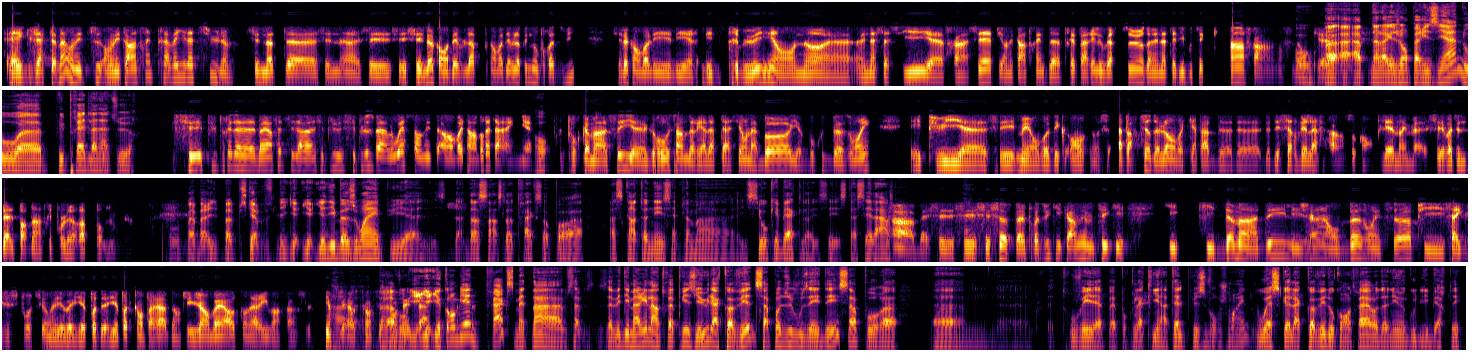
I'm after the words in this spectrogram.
Exactement. On est, on est en train de travailler là-dessus. Là. C'est notre, euh, euh, c'est là qu'on développe, qu'on va développer nos produits. C'est là qu'on va les, les, distribuer. On a euh, un associé français, puis on est en train de préparer l'ouverture d'un atelier boutique en France. Oh. Dans la région parisienne ou plus près de la nature? C'est plus près de. Ben, en fait, c'est plus, plus vers l'ouest. On, est, on va être en Bretagne. Oh. Pour commencer, il y a un gros centre de réadaptation là-bas. Il y a beaucoup de besoins. Et puis, euh, c'est, mais on va, à partir de là, on va être capable de, de, desservir la France au complet. Même, ça va être une belle porte d'entrée pour l'Europe pour nous. Oh, ben, ben, ben, parce qu'il y, a des besoins, puis euh, dans, ce sens-là, Trax n'a pas à, se cantonner simplement euh, ici au Québec. C'est, assez large. Ah, ben c'est, ça. C'est un produit qui est quand même, tu sais, qui, qui, est demandé, les gens ont besoin de ça, puis ça n'existe pas. Il n'y a, pas de, a pas de comparable. Donc, les gens ont bien hâte qu'on arrive en France. Ah, bravo. Il y, a, combien de tracks maintenant? vous avez démarré l'entreprise? Il y a eu la COVID. Ça n'a pas dû vous aider, ça, pour euh, euh, trouver, pour que la clientèle puisse vous rejoindre? Ou est-ce que la COVID, au contraire, a donné un goût de liberté?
